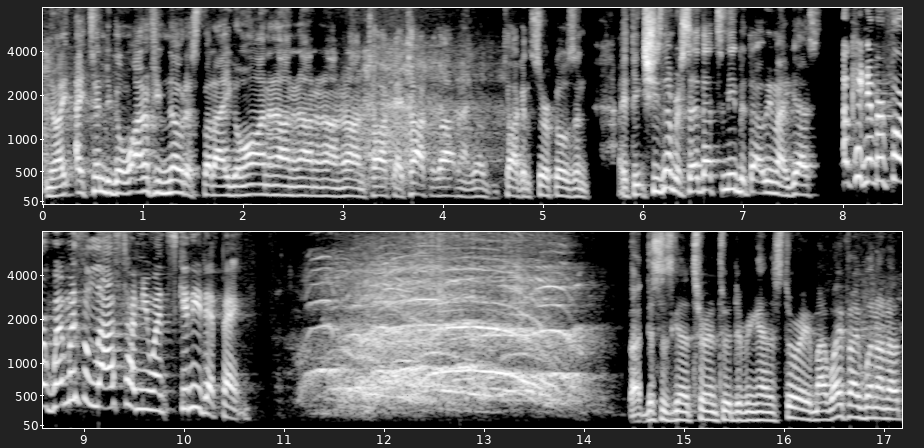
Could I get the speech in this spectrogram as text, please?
You know, I, I tend to go. I don't know if you've noticed, but I go on and on and on and on and on. Talk. I talk a lot, and I go talk in circles. And I think she's never said that to me, but that would be my guess. okay, number four. When was the last time you went skinny dipping? Uh, this is going to turn into a different kind of story. My wife and I went on a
